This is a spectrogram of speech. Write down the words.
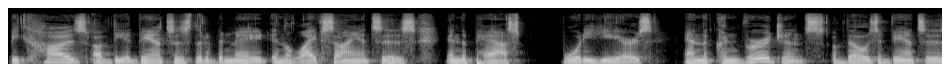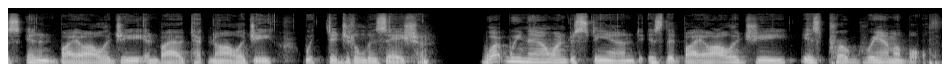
because of the advances that have been made in the life sciences in the past 40 years and the convergence of those advances in biology and biotechnology with digitalization. What we now understand is that biology is programmable.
